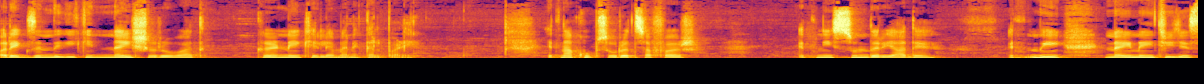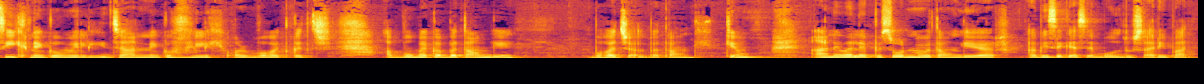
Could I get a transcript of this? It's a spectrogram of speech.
और एक ज़िंदगी की नई शुरुआत करने के लिए मैं निकल पड़ी इतना खूबसूरत सफ़र, इतनी सुंदर यादें, इतनी नई नई चीज़ें सीखने को मिली, जानने को मिली और बहुत कुछ। अब वो मैं कब बताऊँगी? बहुत जल्द बताऊँगी। क्यों? आने वाले एपिसोड में बताऊँगी यार। अभी से कैसे बोल दूँ सारी बात?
